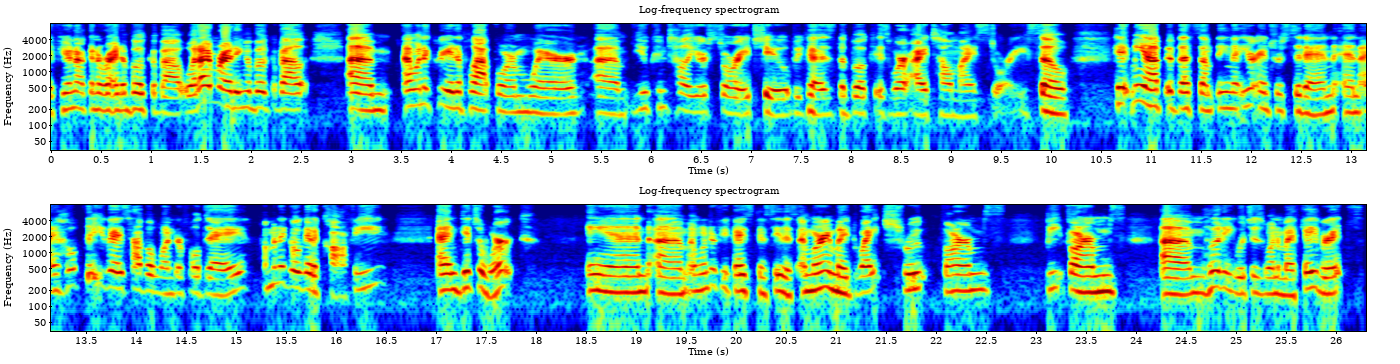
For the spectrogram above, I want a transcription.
If you're not going to write a book about what I'm writing a book about, um, I want to create a platform where um, you can tell your story too, because the book is where I tell my story. So hit me up if that's something that you're interested in. And I hope that you guys have a wonderful day. I'm going to go get a coffee and get to work. And um, I wonder if you guys can see this. I'm wearing my Dwight Schrute Farms, Beet Farms um, hoodie, which is one of my favorites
